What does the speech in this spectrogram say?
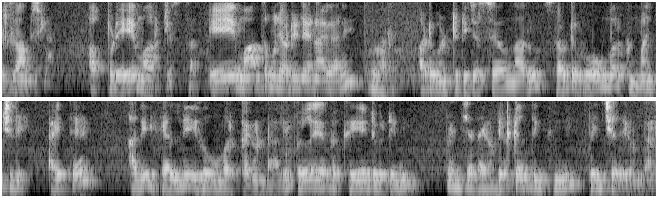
ఎగ్జామ్స్లో. అప్పుడే మార్కులు ఇస్తారు. ఏ మాత్రం కొంచెం అటు అయినా కానీ అటువంటి టీచర్స్ ఉన్నారు? కాబట్టి హోంవర్క్ మంచిది. అయితే అది హెల్దీ హోంవర్క్ అయి ఉండాలి. పిల్లల యొక్క క్రియేటివిటీని పెంచేదై ఉంటుంది క్రిటికల్ థింకింగ్ని పెంచేది ఉండాలి.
